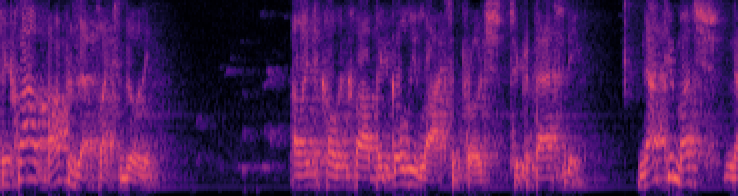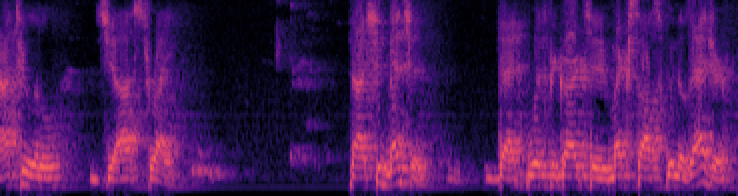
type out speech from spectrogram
The cloud offers that flexibility. I like to call the cloud the Goldilocks approach to capacity. Not too much, not too little, just right. Now, I should mention that with regard to Microsoft's Windows Azure,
